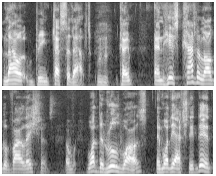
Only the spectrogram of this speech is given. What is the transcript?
now being tested out. Mm-hmm. Okay, and his catalog of violations of what the rule was and what they actually did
